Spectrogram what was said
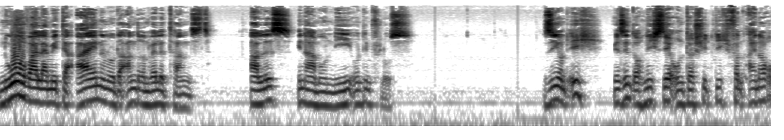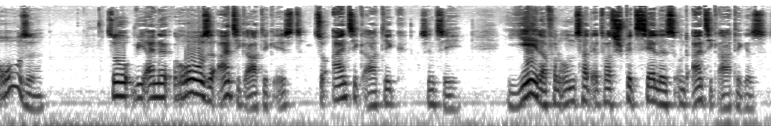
nur weil er mit der einen oder anderen Welle tanzt. Alles in Harmonie und im Fluss. Sie und ich, wir sind auch nicht sehr unterschiedlich von einer Rose. So wie eine Rose einzigartig ist, so einzigartig sind sie. Jeder von uns hat etwas Spezielles und Einzigartiges.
